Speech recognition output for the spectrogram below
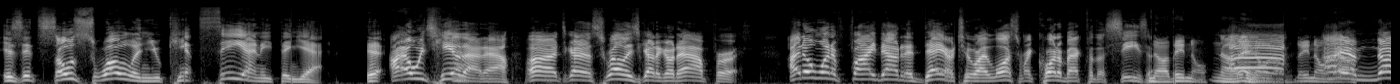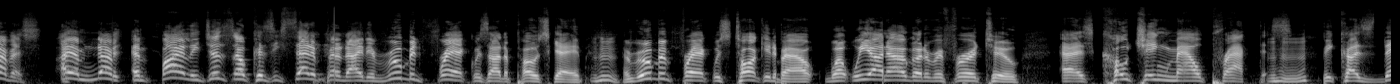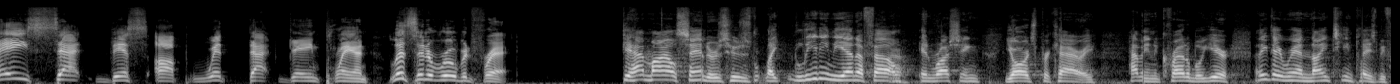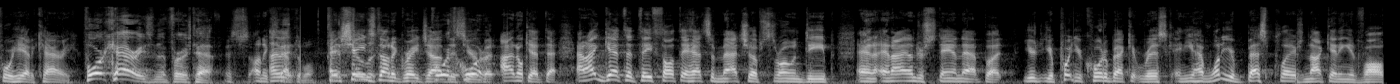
Is it so swollen you can't see anything yet? I always hear that, Al. Oh, it's got to swell. He's got to go down first. I don't want to find out in a day or two I lost my quarterback for the season. No, they know. No, Ah, They know. I now. am nervous. I am nervous. And finally, just so, because he said it tonight, and Reuben Frank was on the post game, mm-hmm. and Reuben Frank was talking about what we are now going to refer to as coaching malpractice mm-hmm. because they set this up with that game plan. Listen to Reuben Frank. You have Miles Sanders, who's like leading the NFL in rushing yards per carry, having an incredible year. I think they ran 19 plays before he had a carry. Four carries in the first half. It's unacceptable. I mean, and Shane's done a great job fourth this year, but I don't get that. And I get that they thought they had some matchups thrown deep, and, and I understand that, but you're, you're putting your quarterback at risk, and you have one of your best players not getting involved.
